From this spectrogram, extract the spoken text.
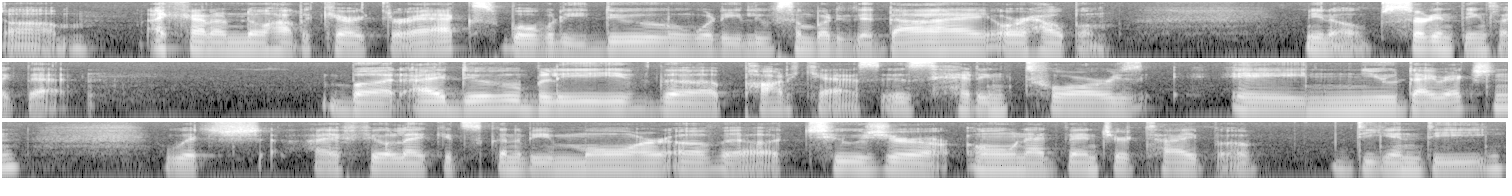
um, I kind of know how the character acts. What would he do? Would he leave somebody to die or help him? You know, certain things like that. But I do believe the podcast is heading towards a new direction, which I feel like it's going to be more of a choose your own adventure type of D&D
